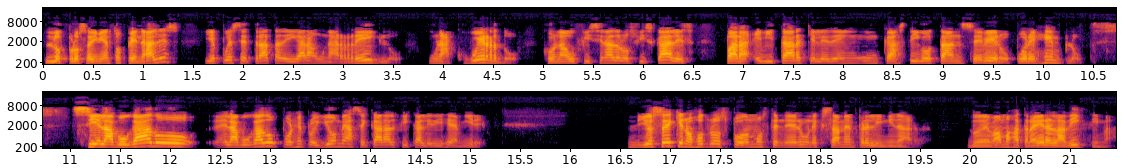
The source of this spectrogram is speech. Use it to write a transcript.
los procedimientos penales y después se trata de llegar a un arreglo, un acuerdo con la oficina de los fiscales para evitar que le den un castigo tan severo. Por ejemplo, si el abogado, el abogado, por ejemplo, yo me acercara al fiscal y le dije, mire, yo sé que nosotros podemos tener un examen preliminar donde vamos a traer a la víctima.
